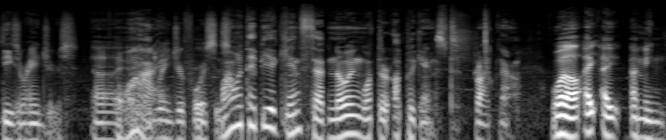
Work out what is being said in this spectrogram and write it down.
these rangers, uh, Why? ranger forces. Why would they be against that, knowing what they're up against right now? Well, I, I, I mean,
